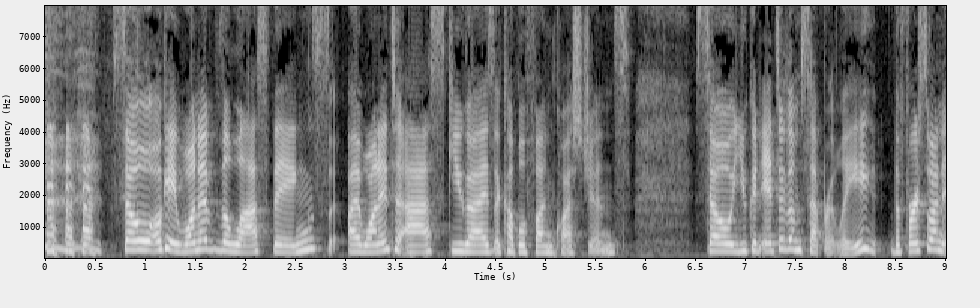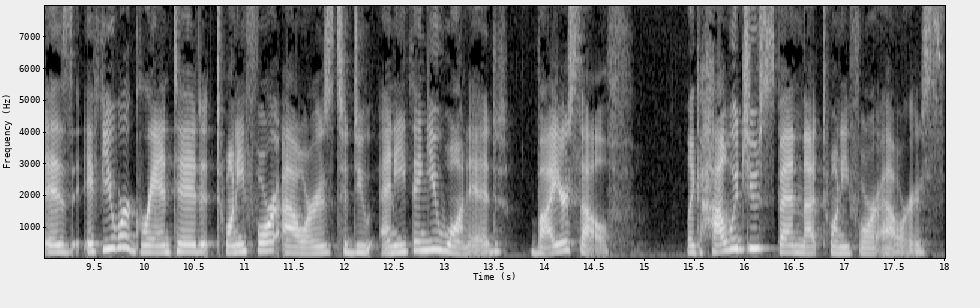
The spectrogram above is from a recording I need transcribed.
so, okay, one of the last things I wanted to ask you guys a couple fun questions. So you can answer them separately. The first one is if you were granted 24 hours to do anything you wanted by yourself, like how would you spend that 24 hours?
